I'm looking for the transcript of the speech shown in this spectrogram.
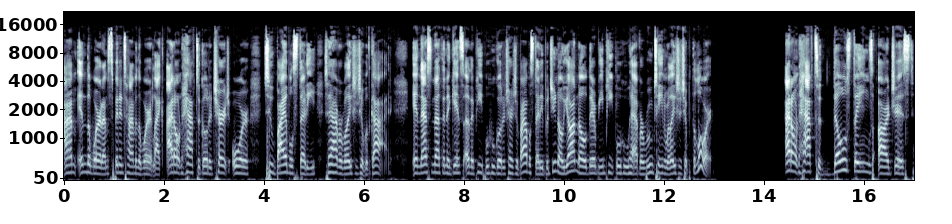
I'm in the word, I'm spending time in the word. Like I don't have to go to church or to Bible study to have a relationship with God. And that's nothing against other people who go to church and Bible study, but you know, y'all know there be people who have a routine relationship with the Lord. I don't have to, those things are just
